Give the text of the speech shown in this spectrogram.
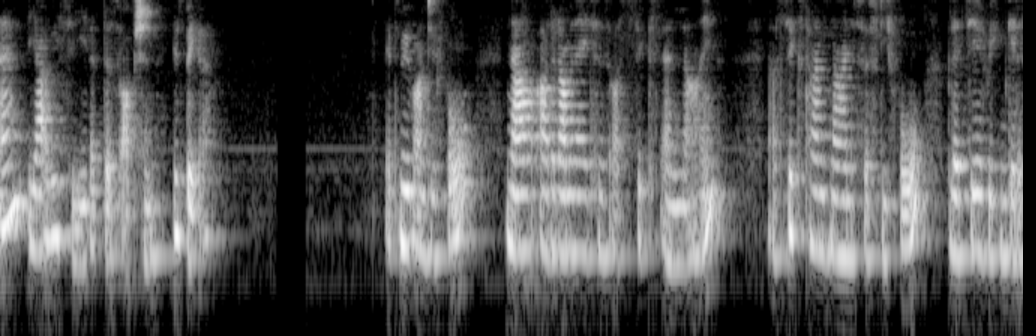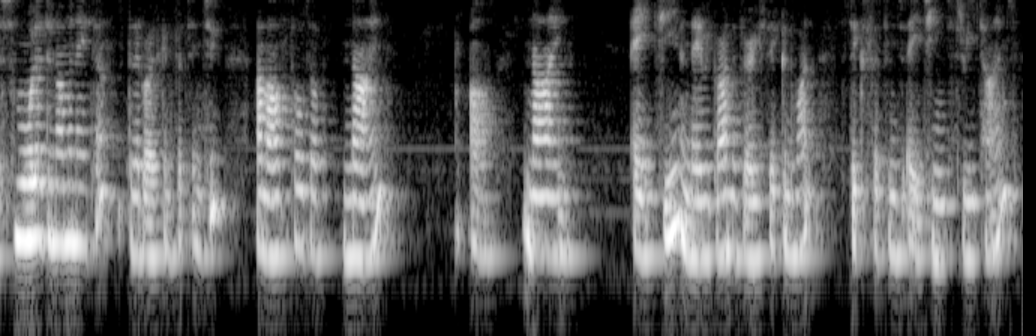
And yeah, we see that this option is bigger. Let's move on to 4. Now our denominators are 6 and 9. Now 6 times 9 is 54. But let's see if we can get a smaller denominator that they both can fit into. Our multiples of 9 are 9 18, and there we go on the very second one. 6 fits into 18 three times.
